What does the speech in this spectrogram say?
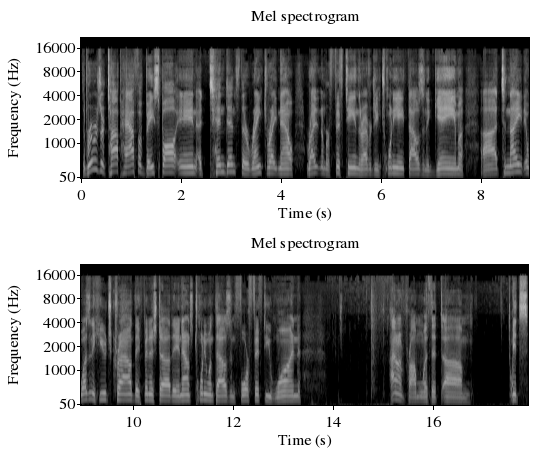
The Brewers are top half of baseball in attendance. They're ranked right now right at number 15. They're averaging 28,000 a game. Uh, tonight, it wasn't a huge crowd. They finished, uh, they announced 21,451. I don't have a problem with it. Um, it's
